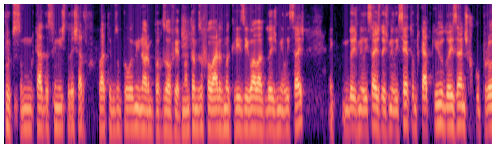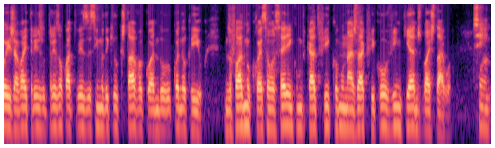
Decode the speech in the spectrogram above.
Porque se o mercado acionista deixar de flutuar, temos um problema enorme para resolver. Não estamos a falar de uma crise igual à de 2006. Em 2006, 2007, o mercado caiu dois anos, recuperou e já vai três, três ou quatro vezes acima daquilo que estava quando, quando ele caiu. Estamos a falar de uma correção a sério em que o mercado fica como o Nasdaq ficou 20 anos debaixo d'água. Sim.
